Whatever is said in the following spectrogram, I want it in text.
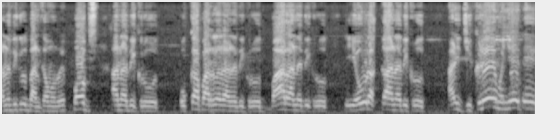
अनधिकृत बांधकामामुळे पब्स अनधिकृत हुक्का पार्लर अनधिकृत बार अनधिकृत येऊ रक्का अनधिकृत आणि जिकडे म्हणजे ते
